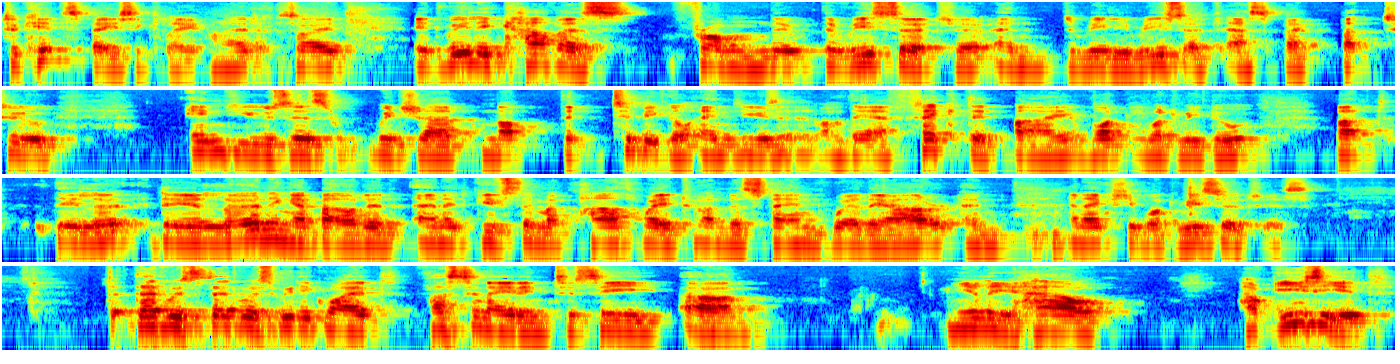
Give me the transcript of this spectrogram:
to kids basically, right? So it, it really covers from the, the researcher and the really research aspect, but to end users which are not the typical end user or they're affected by what, what we do, but they le- they're learning about it and it gives them a pathway to understand where they are and, and actually what research is that was that was really quite fascinating to see um, really how how easy it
